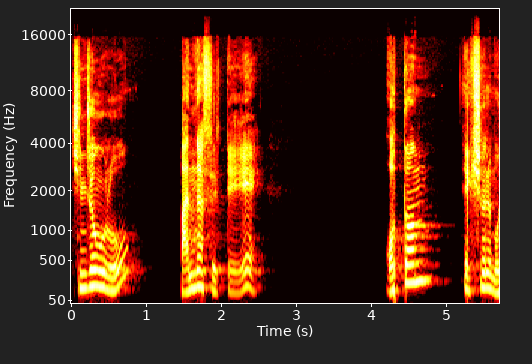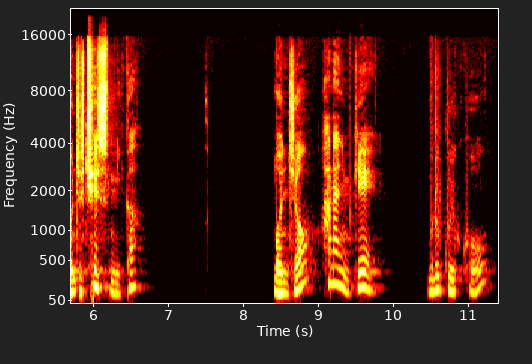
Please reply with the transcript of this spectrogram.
진정으로 만났을 때에 어떤 액션을 먼저 취했습니까? 먼저 하나님께 무릎 꿇고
